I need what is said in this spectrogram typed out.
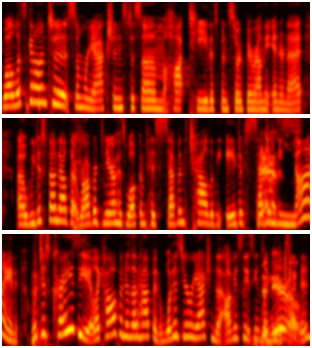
Well, let's get on to some reactions to some hot tea that's been circling around the internet. Uh, we just found out that Robert De Niro has welcomed his seventh child at the age of 79, yes! which is crazy. Like, how often does that happen? What is your reaction to that? Obviously, it seems De like Niro. you're excited.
